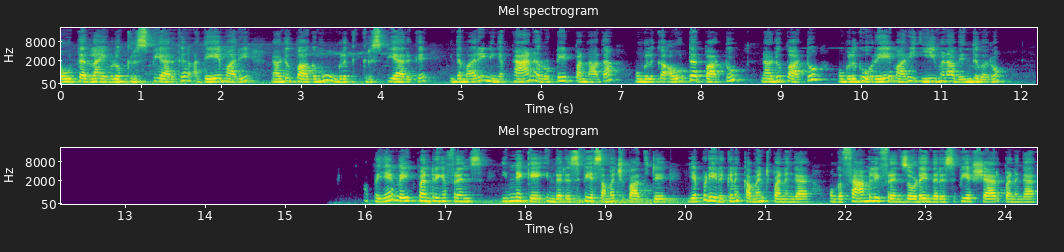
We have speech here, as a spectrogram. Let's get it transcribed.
அவுட்டர்லாம் எவ்வளோ கிறிஸ்பியாக இருக்குது அதே மாதிரி நடுப்பாகமும் உங்களுக்கு கிறிஸ்பியாக இருக்குது இந்த மாதிரி நீங்கள் பேனை ரொட்டேட் பண்ணாதான் உங்களுக்கு அவுட்டர் பார்ட்டும் நடுப்பாட்டும் உங்களுக்கு ஒரே மாதிரி ஈவனாக வெந்து வரும். அப்போ ஏன் வெயிட் பண்ணுறீங்க ஃப்ரெண்ட்ஸ் இன்றைக்கே இந்த ரெசிபியை சமைச்சு பார்த்துட்டு எப்படி இருக்குன்னு கமெண்ட் பண்ணுங்கள் உங்கள் ஃபேமிலி ஃப்ரெண்ட்ஸோட இந்த ரெசிபியை ஷேர் பண்ணுங்கள்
